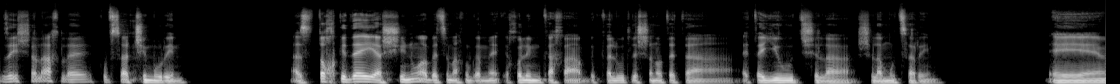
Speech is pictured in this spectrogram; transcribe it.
זה יישלח לקופסת שימורים. אז תוך כדי השינוע בעצם אנחנו גם יכולים ככה בקלות לשנות את, ה, את הייעוד של, ה, של המוצרים. אה,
